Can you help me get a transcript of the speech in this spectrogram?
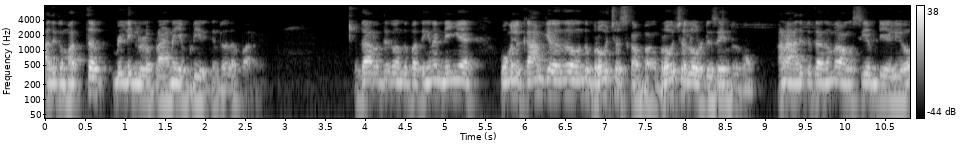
அதுக்கு மற்ற பில்டிங்களோட பிளானை எப்படி இருக்குன்றதை பாருங்கள் உதாரணத்துக்கு வந்து பார்த்தீங்கன்னா நீங்கள் உங்களுக்கு காமிக்கிறது வந்து ப்ரௌச்சர்ஸ் காமிப்பாங்க. ப்ரௌச்சரில் ஒரு டிசைன் இருக்கும். ஆனால் அதுக்கு தகுந்த மாதிரி அவங்க சிஎம்டிஏலையோ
